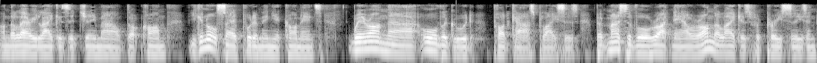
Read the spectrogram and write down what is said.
on the larrylakers at gmail.com. You can also put them in your comments. We're on uh, all the good podcast places. But most of all, right now, we're on the Lakers for preseason.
